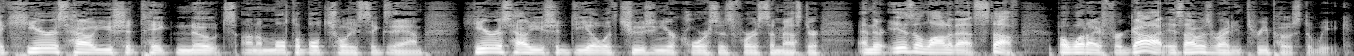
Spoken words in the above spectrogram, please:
Like, here is how you should take notes on a multiple choice exam. Here is how you should deal with choosing your courses for a semester. And there is a lot of that stuff. But what I forgot is I was writing three posts a week.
